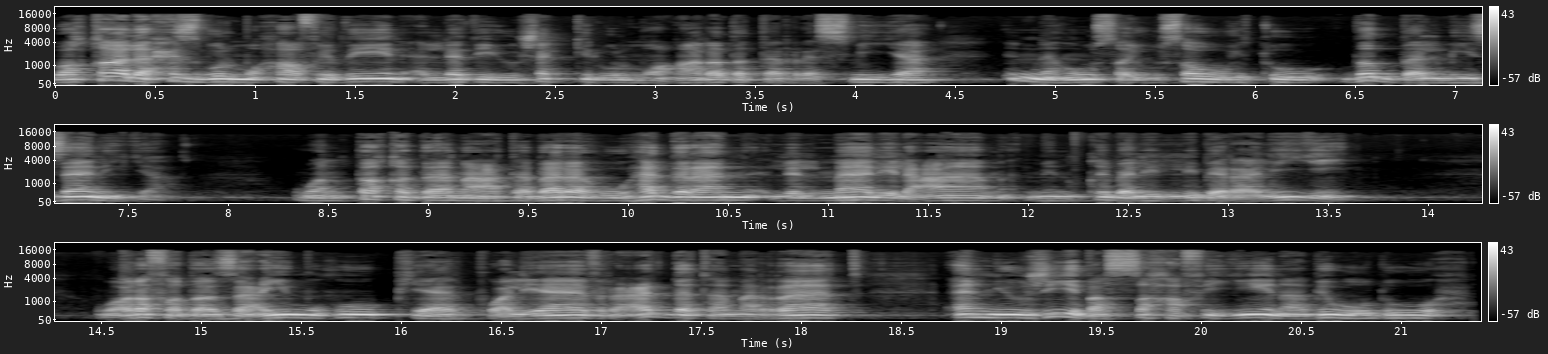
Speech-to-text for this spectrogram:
وقال حزب المحافظين الذي يشكل المعارضة الرسمية إنه سيصوت ضد الميزانية وانتقد ما اعتبره هدرا للمال العام من قبل الليبراليين. ورفض زعيمه بيير بولييفر عدة مرات أن يجيب الصحفيين بوضوح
